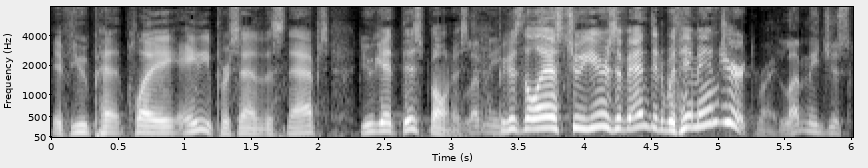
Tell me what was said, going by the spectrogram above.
If you pe- play 80% of the snaps, you get this bonus. Me- because the last two years have ended with him injured. Right. Let me just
